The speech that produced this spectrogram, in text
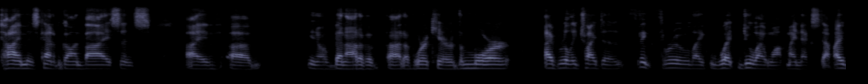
time has kind of gone by since I've, uh, you know, been out of, a, out of work here, the more I've really tried to think through like what do I want my next step. I,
